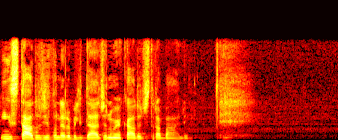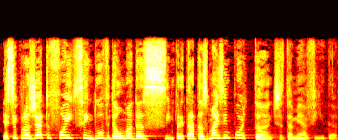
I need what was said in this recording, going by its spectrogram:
em estado de vulnerabilidade no mercado de trabalho. Esse projeto foi, sem dúvida, uma das empreitadas mais importantes da minha vida,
